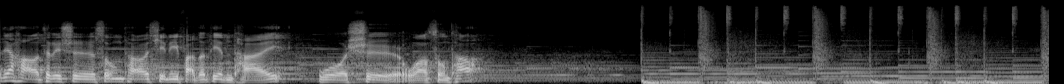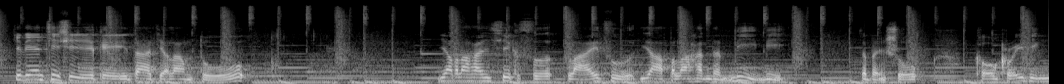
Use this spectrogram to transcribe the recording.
大家好，这里是松涛心理法则电台，我是王松涛。今天继续给大家朗读亚伯拉罕·希克斯《来自亚伯拉罕的秘密》这本书，Co-creating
